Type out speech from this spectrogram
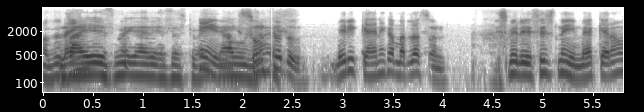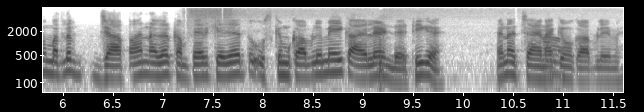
अबे भाई इसमें क्या रेसिस्ट भाई क्या नहीं सुन तो तू मेरी कहने का मतलब सुन इसमें रेसिस्ट नहीं मैं कह रहा हूँ मतलब जापान अगर कंपेयर किया जाए तो उसके मुकाबले में एक आइलैंड है ठीक है? है ना चाइना के हाँ। मुकाबले में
